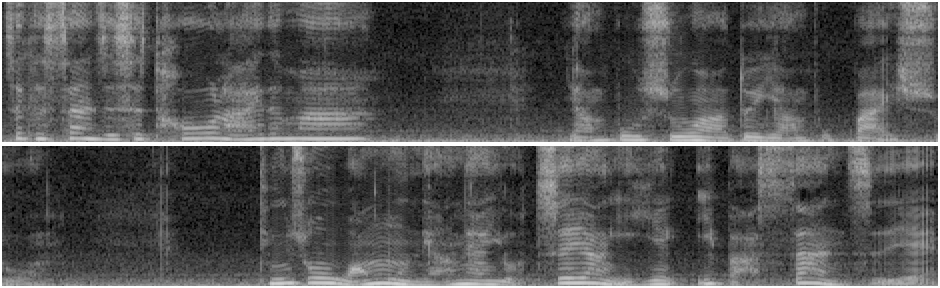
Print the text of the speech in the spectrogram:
这个扇子是偷来的吗？”杨不书啊，对杨不败说：“听说王母娘娘有这样一一把扇子耶。”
